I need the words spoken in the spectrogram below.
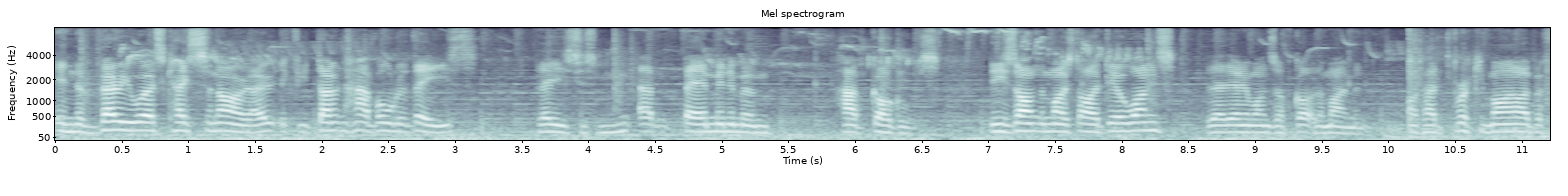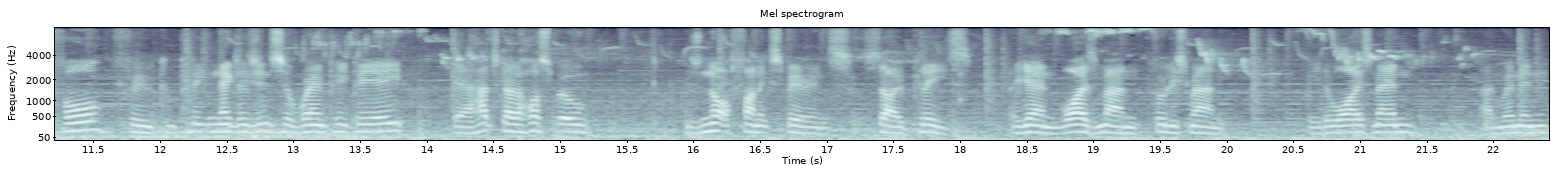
In the very worst case scenario, if you don't have all of these, please just at bare minimum have goggles. These aren't the most ideal ones, but they're the only ones I've got at the moment. I've had brick in my eye before through complete negligence of wearing PPE. Yeah, I had to go to hospital. It was not a fun experience. So please, again, wise man, foolish man, be the wise men and women,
